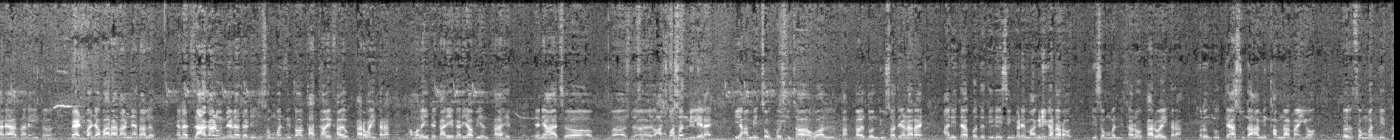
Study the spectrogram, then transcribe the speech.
खऱ्या अर्थाने इथं बँडबाजा बारात आणण्यात आलं. यांना जाग आणून देण्यासाठी ही संबंधितावर तात्काळ कारवाई करा. आम्हाला इथे कार्यकारी अभियंता आहेत. त्यांनी आज आश्वासन दिलेलं आहे की आम्ही चौकशीचा अहवाल तात्काळ दोन दिवसात येणार आहे आणि त्या पद्धती रेसिंगकडे मागणी करणार आहोत. की संबंधितांवर कारवाई करा. परंतु त्यासुद्धा आम्ही थांबणार नाही आहोत. तर संबंधित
